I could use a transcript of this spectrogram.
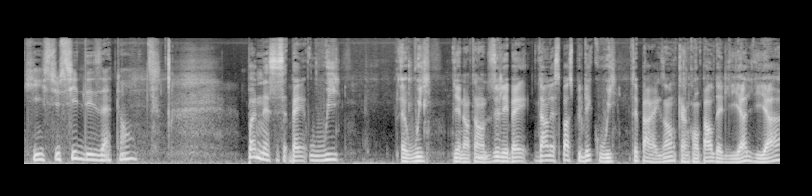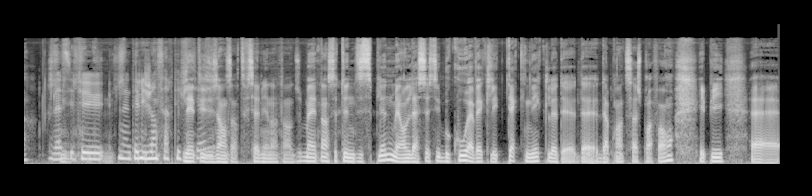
qui suscitent des attentes? Pas nécessairement. Ben oui, euh, oui, bien entendu. Les, ben, dans l'espace public, oui. Tu sais, par exemple, quand on parle de l'IA, l'IA, Là, c'est l'intelligence artificielle. L'intelligence artificielle, bien entendu. Maintenant, c'est une discipline, mais on l'associe beaucoup avec les techniques d'apprentissage profond. Et puis, euh,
